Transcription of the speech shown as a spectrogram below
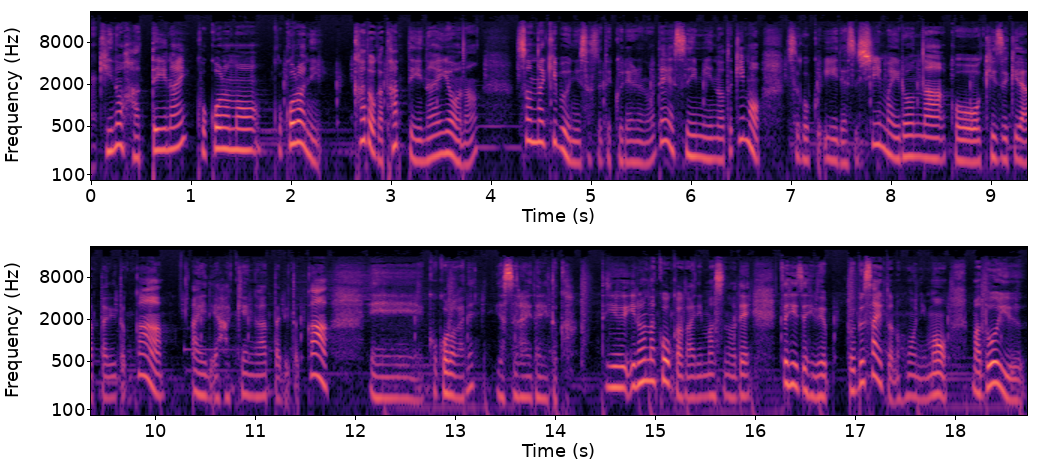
う気の張っていない心の心に角が立っていないようなそんな気分にさせてくれるので睡眠の時もすごくいいですし、まあ、いろんなこう気づきだったりとかアイデア発見があったりとか、えー心がね安らいだりとかっていういろんな効果がありますのでぜひぜひウェブサイトの方にも、まあ、どういう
